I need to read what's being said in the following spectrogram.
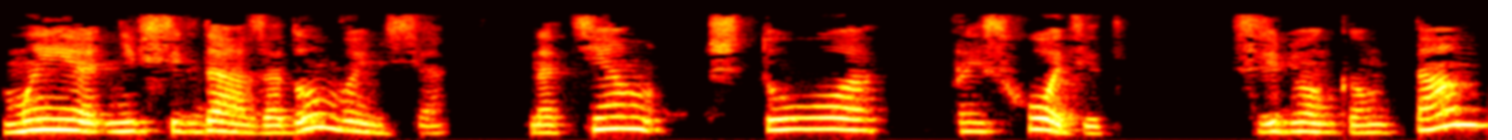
мы не всегда задумываемся над тем, что происходит с ребенком там,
